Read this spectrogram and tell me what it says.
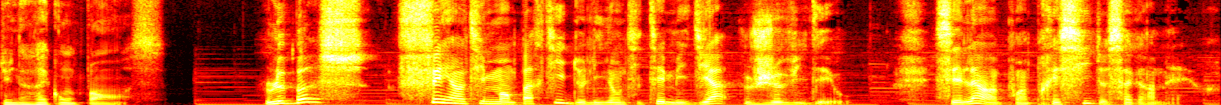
d'une récompense. Le boss fait intimement partie de l'identité média jeu vidéo. C'est là un point précis de sa grammaire.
